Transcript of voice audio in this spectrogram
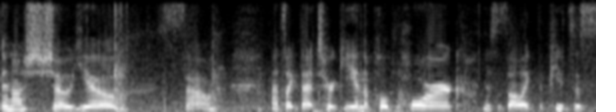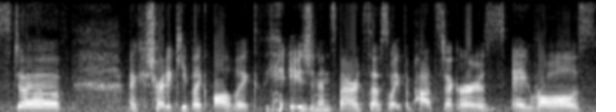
Then I'll show you. So that's like that turkey and the pulled pork. This is all like the pizza stuff. I try to keep like all like the Asian inspired stuff. So like the pot stickers, egg rolls,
